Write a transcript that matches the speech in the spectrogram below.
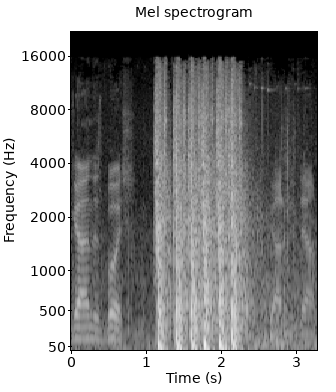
A guy in this bush. Got him, he's down.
